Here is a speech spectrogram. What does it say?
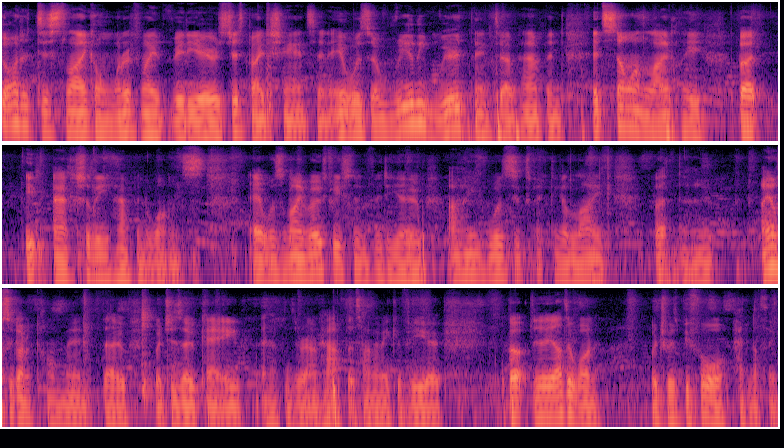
got a dislike on one of my videos just by chance, and it was a really weird thing to have happened. It's so unlikely, but it actually happened once. It was my most recent video. I was expecting a like, but no. I also got a comment, though, which is okay. It happens around half the time I make a video. But the other one, which was before, had nothing.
